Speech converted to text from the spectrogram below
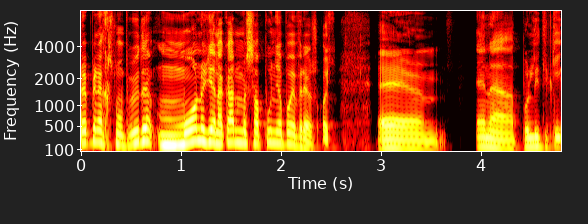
πρέπει να χρησιμοποιούνται μόνο για να κάνουμε σαπούνια από Εβραίους. Όχι. Ε, ένα politically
